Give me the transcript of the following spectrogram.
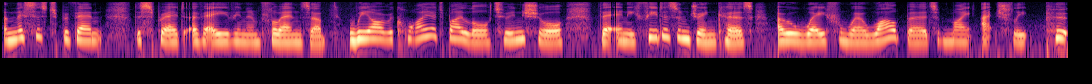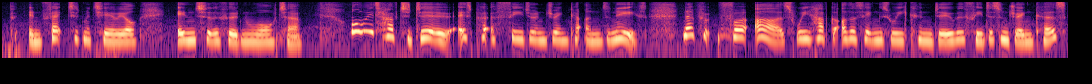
and this is to prevent the spread of avian influenza, we are required by law to ensure that any feeders and drinkers are away from where wild birds might actually poop infected material into the food and water. All we'd have to do is put a feeder and drinker underneath. Now, for us, we have got other things we can do with feeders and drinkers,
